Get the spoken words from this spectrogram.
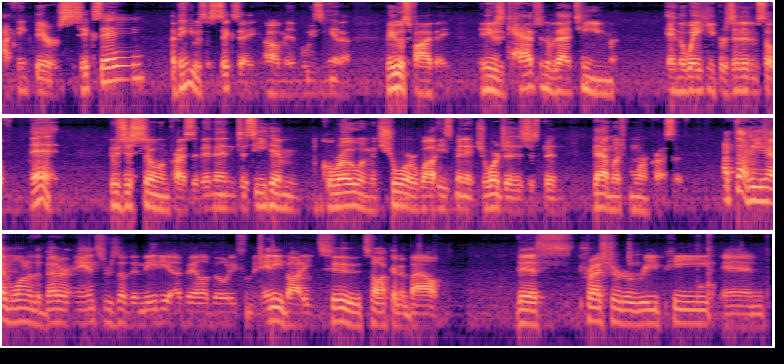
I think they're 6A. I think he was a 6A um, in Louisiana. Maybe it was 5A. And he was a captain of that team, and the way he presented himself then, it was just so impressive. And then to see him grow and mature while he's been at Georgia has just been that much more impressive. I thought he had one of the better answers of the media availability from anybody too, talking about this pressure to repeat and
